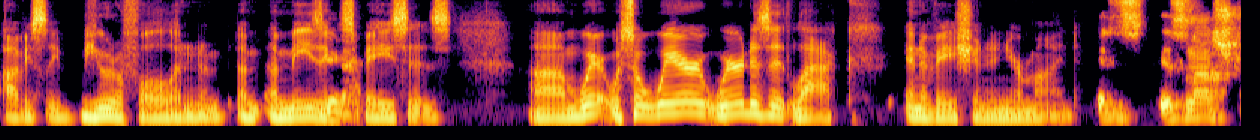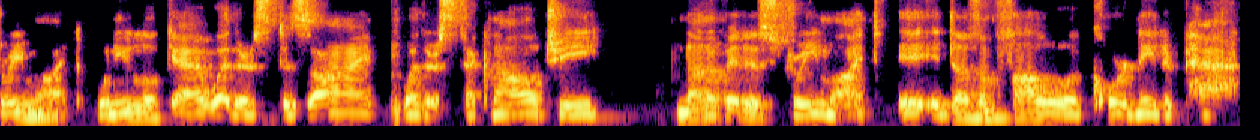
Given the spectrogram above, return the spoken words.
obviously beautiful and um, amazing yeah. spaces. Um, where so where where does it lack innovation in your mind? It's it's not streamlined. When you look at whether it's design, whether it's technology, none of it is streamlined. It, it doesn't follow a coordinated path.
